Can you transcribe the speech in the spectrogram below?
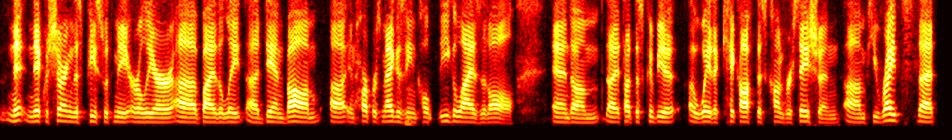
Nick, was sharing this piece with me earlier uh, by the late uh, Dan Baum uh, in Harper's Magazine called Legalize It All. And um, I thought this could be a, a, way to kick off this conversation. Um, he writes that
